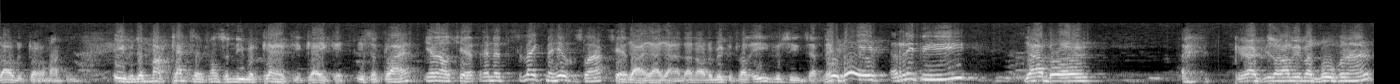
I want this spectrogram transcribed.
De oude Torma. Even de maquette van zijn nieuwe kerkje kijken. Is dat klaar? Jawel, chef. En het lijkt me heel geslaagd, chef. Ja, ja, ja. Dan, nou, dan wil ik het wel even zien. Zeg, nee, nee. Rippie? Ja, boy. Kruip je er alweer wat bovenuit?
